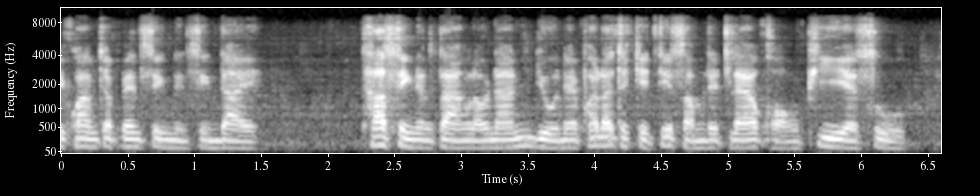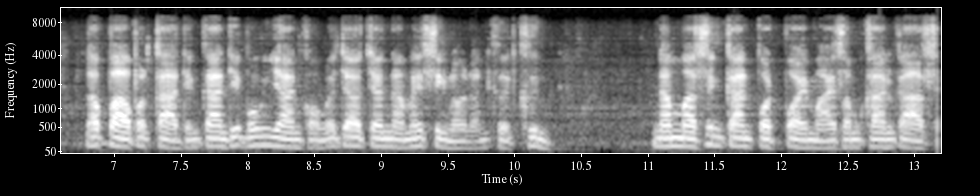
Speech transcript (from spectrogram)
มีความจำเป็นสิ่งหนึ่งสิ่งใด ถ้าสิ่งต่างๆ เหล่านั้นอยู่ในพระราชกิจที่สำเร็จแล้วของพี่เยซู แล้วเปล่าประกาศถึงการที่พระวิญญาณของพระเจ้าจะนำให้สิ่งเหล่านั้นเกิดขึ้นนำมาซึ่งการปลดปล่อยหมายสำคัญกับอัศ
